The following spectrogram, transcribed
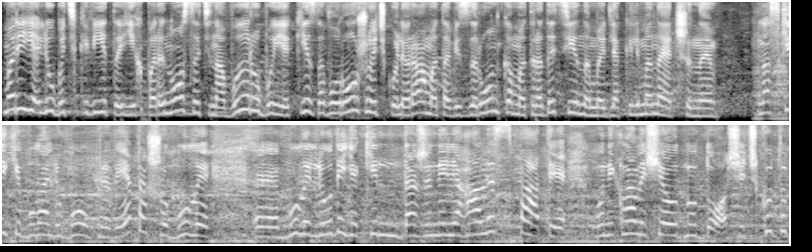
Марія любить квіти. Їх переносить на вироби, які заворожують кольорами та візерунками традиційними для Кельменеччини. Наскільки була любов привита, що були, е, були люди, які навіть не лягали спати. Вони клали ще одну дошечку тут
